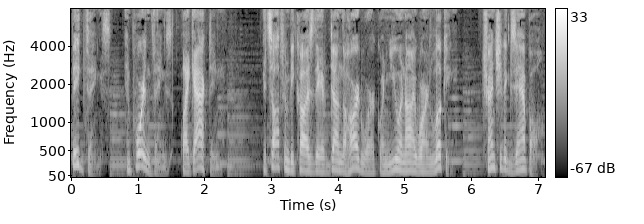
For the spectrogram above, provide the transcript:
big things, important things, like acting, it's often because they have done the hard work when you and I weren't looking. Trenchant example.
